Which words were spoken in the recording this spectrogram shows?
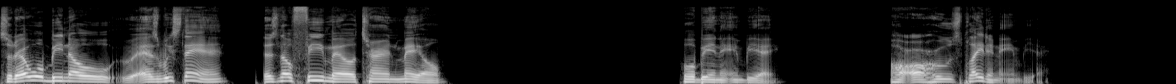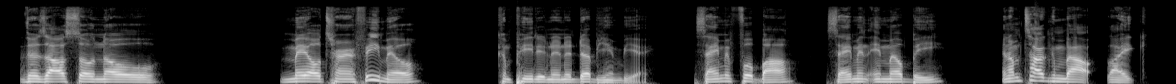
So there will be no, as we stand, there's no female turned male who will be in the NBA or, or who's played in the NBA. There's also no male turned female competed in the WNBA. Same in football, same in MLB. And I'm talking about like,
